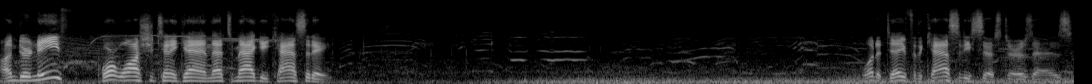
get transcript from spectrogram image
Underneath. Port Washington again. That's Maggie Cassidy. What a day for the Cassidy sisters as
